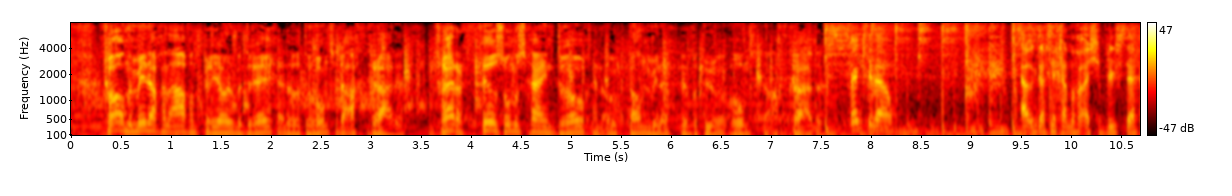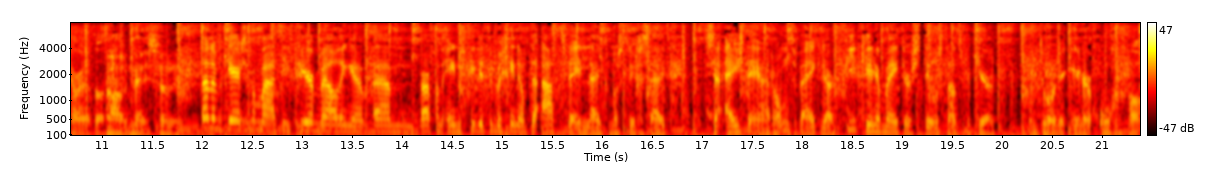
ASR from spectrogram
Vooral in de middag en avondperiode met regen en het wordt rond de 8 graden. Vrijdag veel zonneschijn, droog en ook dan middagtemperaturen rond de 8 graden. Dankjewel. Oh, ik dacht, je gaat nog alsjeblieft zeggen waar dat was. Oh, nee, sorry. Dan de verkeersinformatie. Vier meldingen, ehm, waarvan één file te beginnen op de A2, Luik-Maastricht-Zuid. Tussen IJsden en Randwijk, daar 4 kilometer stilstaand verkeer. Komt door een eerder ongeval.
